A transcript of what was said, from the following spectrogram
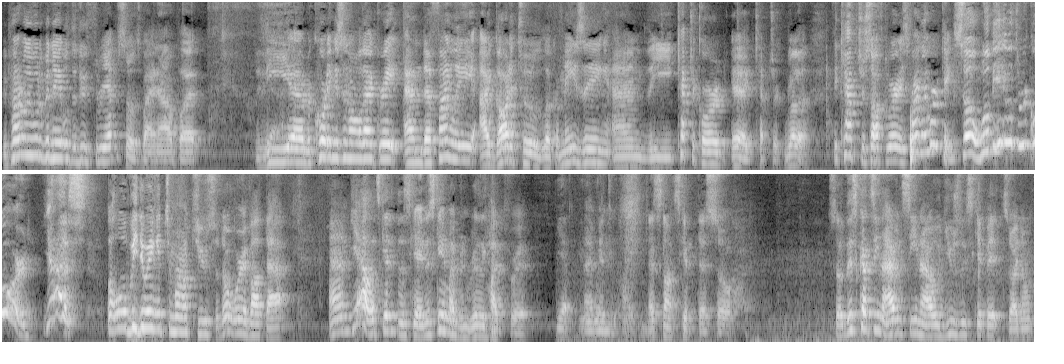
We probably would have been able to do three episodes by now, but the uh, recording isn't all that great. And uh, finally, I got it to look amazing, and the capture cord, uh, capture, blah, the capture software is finally working. So we'll be able to record. Yes, but we'll be doing it tomorrow too. So don't worry about that. And yeah, let's get into this game. This game I've been really hyped for it. Yep. I've been, too high. let's not skip this. So, so this cutscene I haven't seen. I will usually skip it, so I don't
